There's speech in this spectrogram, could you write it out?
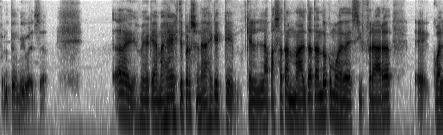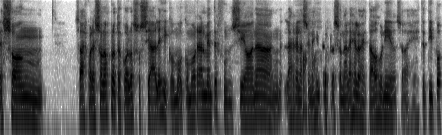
Por Tommy Wiseau. Ay, Dios mío, que además es este personaje que, que, que la pasa tan mal tratando como de descifrar eh, cuáles son, ¿sabes? Cuáles son los protocolos sociales y cómo, cómo realmente funcionan las relaciones interpersonales en los Estados Unidos, ¿sabes? Este tipo,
